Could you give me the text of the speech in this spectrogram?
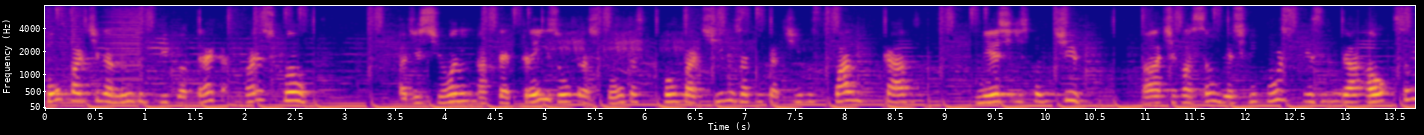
compartilhamento de biblioteca vários pontos. Adicione até três outras contas, compartilhe os aplicativos qualificados neste dispositivo. A ativação deste recurso exibirá a opção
